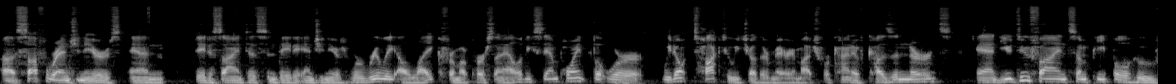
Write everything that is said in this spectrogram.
uh, software engineers and data scientists and data engineers we're really alike from a personality standpoint but we're we don't talk to each other very much we're kind of cousin nerds and you do find some people who've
